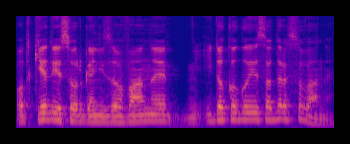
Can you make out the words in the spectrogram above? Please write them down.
Od kiedy jest organizowany i do kogo jest adresowany?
